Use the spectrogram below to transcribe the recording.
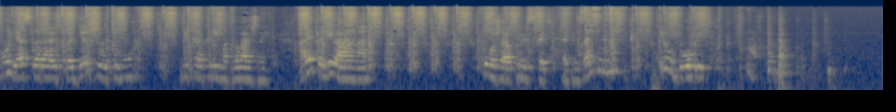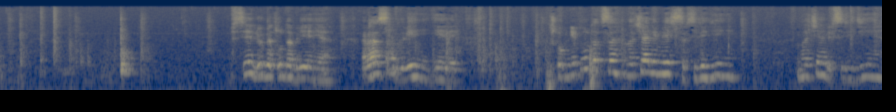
Но я стараюсь поддерживать ему микроклимат влажный. А это лиана. Тоже опрыскать обязательно и удобрить. Все любят удобрения раз в две недели. Чтобы не путаться, в начале месяца, в середине, в начале, в середине.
